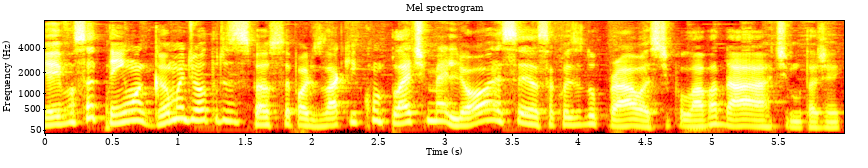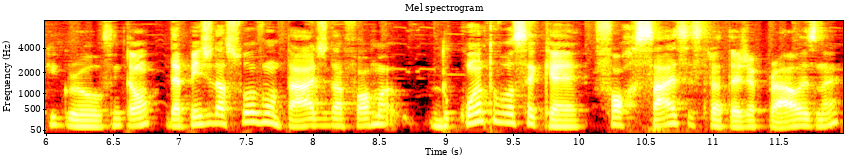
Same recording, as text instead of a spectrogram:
E aí você tem uma gama de outros spells que você pode usar que complete melhor essa, essa coisa do prowess, tipo Lava Dart, Mutagenic Growth. Então, depende da sua vontade, da forma, do quanto você quer forçar essa estratégia prowess, né?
